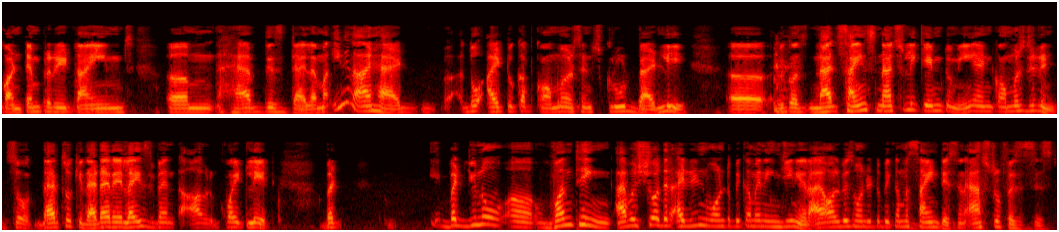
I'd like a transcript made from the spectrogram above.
contemporary times um, have this dilemma. Even I had, though I took up commerce and screwed badly uh, because nat- science naturally came to me and commerce didn't. So that's okay. That I realized when uh, quite late. But but you know, uh, one thing I was sure that I didn't want to become an engineer. I always wanted to become a scientist, an astrophysicist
